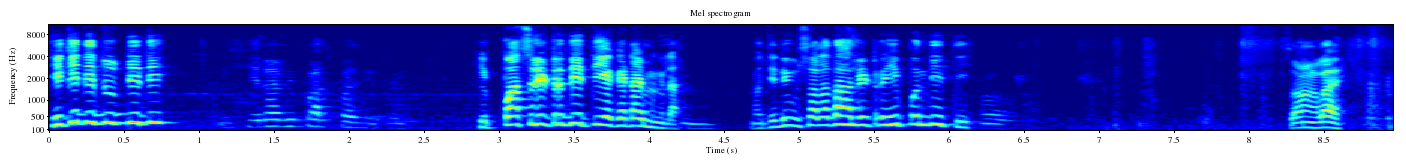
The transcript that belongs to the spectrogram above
ही किती दूध देते? हिला बी पाच पाच लिटर. ही पाच लिटर देते एका टायमिंगला. म्हणजे दिवसाला दहा लिटर ही पण देते. हो. चांगला आहे.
